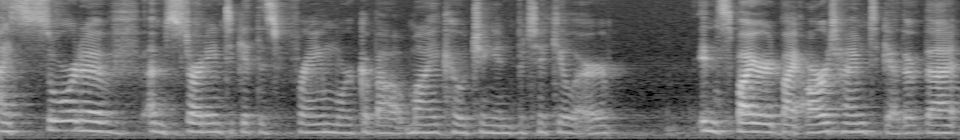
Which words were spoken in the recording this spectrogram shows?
I sort of I'm starting to get this framework about my coaching in particular inspired by our time together that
